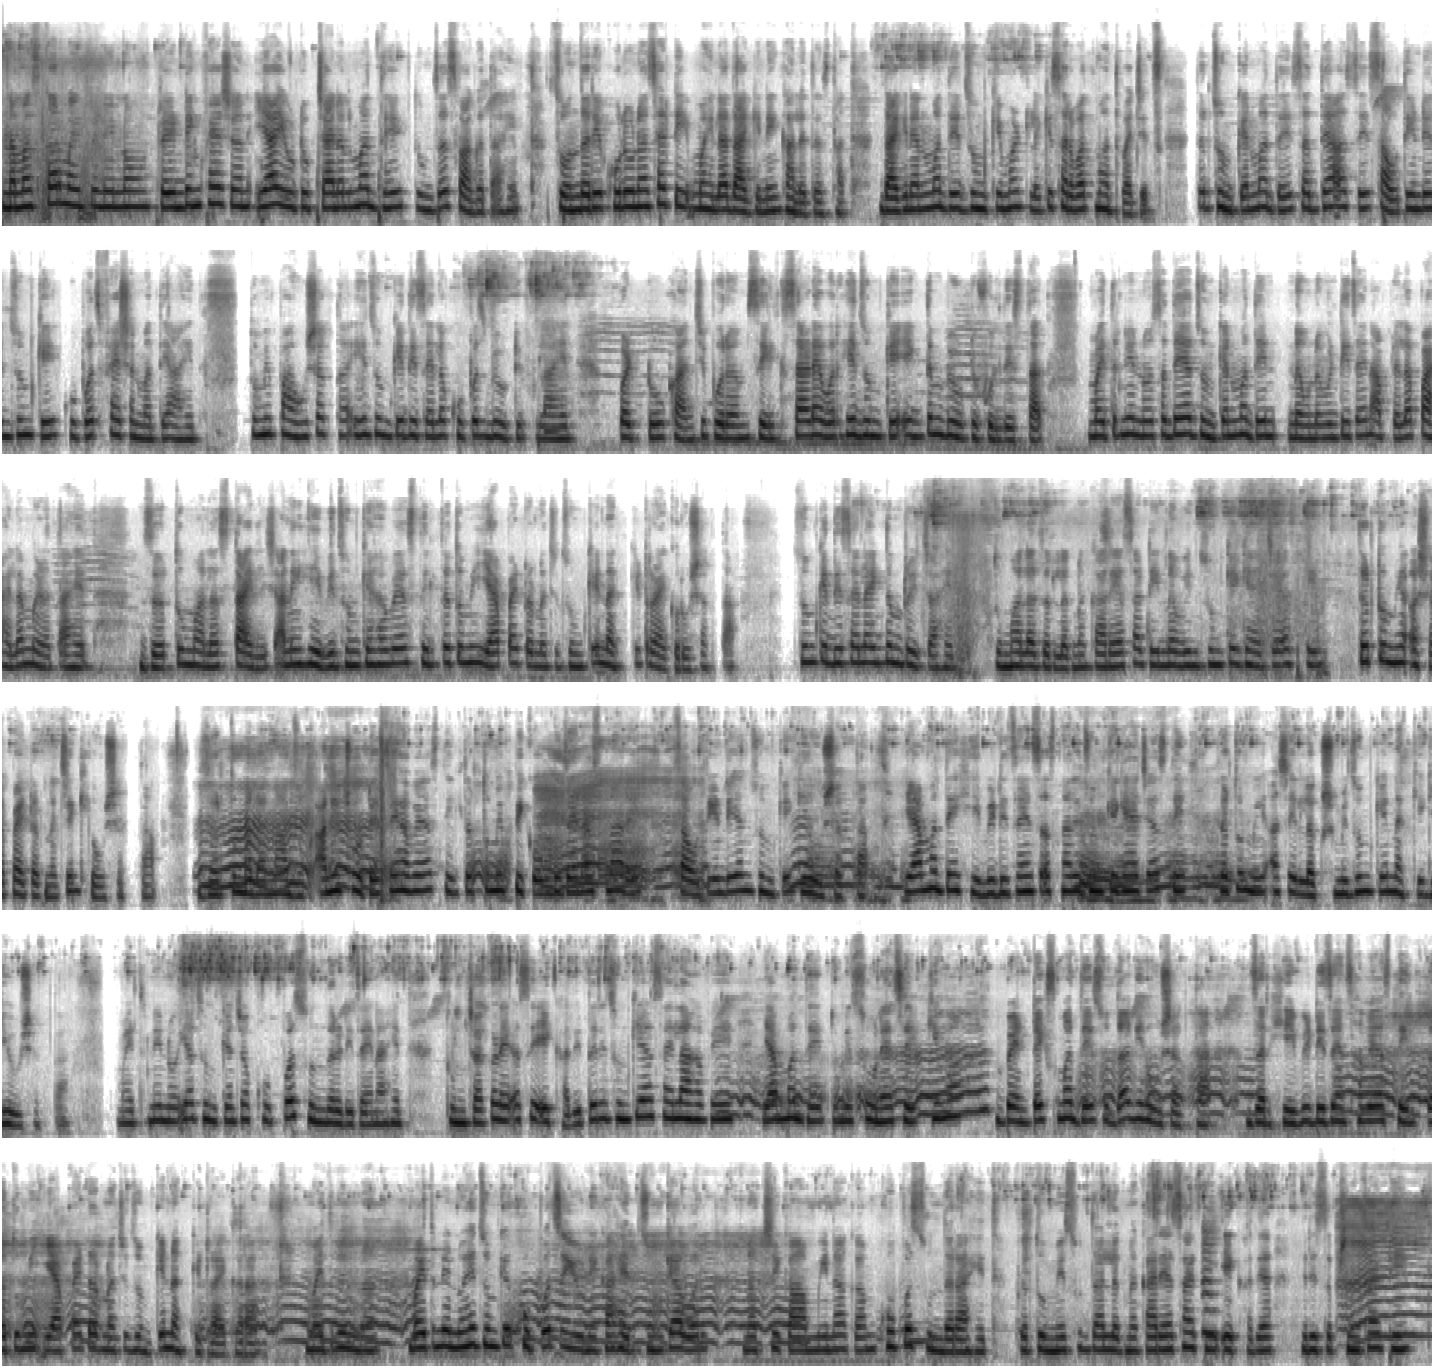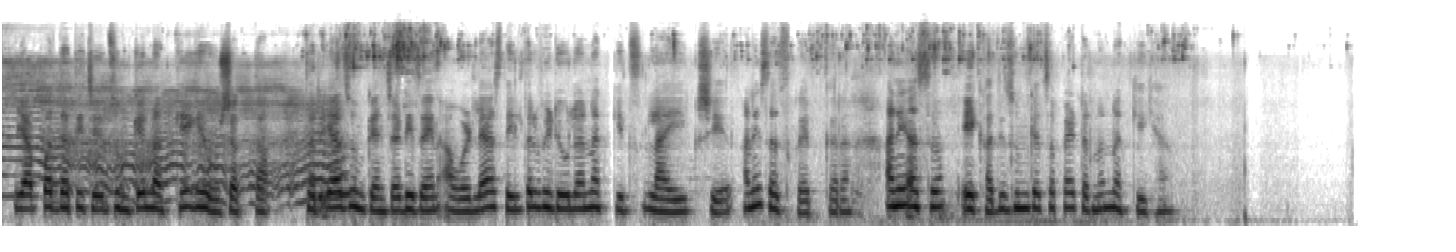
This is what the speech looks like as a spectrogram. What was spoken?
नमस्कार मैत्रिणींनो trending fashion या यूट्यूब चॅनलमध्ये तुमचं स्वागत आहे. सौंदर्य खुलवण्यासाठी महिला दागिने घालत असतात. दागिन्यांमध्ये झुमके म्हटलं की सर्वात महत्त्वाचेच. तर झुमक्यांमध्ये सध्या असे साऊथ इंडियन झुमके खूपच फॅशनमध्ये आहेत. तुम्ही पाहू शकता हे झुमके दिसायला खूपच ब्युटिफुल आहेत. पट्टू कांचीपुरम सिल्क साड्यावर हे झुमके एकदम ब्युटिफुल दिसतात. मैत्रिणींनो सध्या या झुमक्यांमध्ये नवनवीन डिझाईन आपल्याला पाहायला मिळत आहेत. जर तुम्हाला स्टायलिश आणि हेवी झुमके हवे असतील तर तुम्ही या पॅटर्नचे झुमके नक्की ट्राय करू शकता. झुमके दिसायला एकदम रिच आहेत. तुम्हाला जर लग्न कार्यासाठी नवीन झुमके घ्यायचे असतील तर तुम्ही अशा पॅटर्नचे घेऊ शकता. जर तुम्हाला नाजूक आणि छोटेसे हवे असतील तर तुम्ही पिकोक डिझाईन असणारे साऊथ इंडियन झुमके घेऊ शकता. यामध्ये हेवी डिझाईन्स असणारे झुमके घ्यायचे असतील तर तुम्ही असे लक्ष्मी झुमके नक्की घेऊ शकता. मैत्रिणींनो या झुमक्यांच्या खूपच सुंदर डिझाईन आहेत. तुमच्याकडे असे एखादी तरी झुमके असायला हवे यामध्ये तुम्ही सोन्याचे किंवा बेंटेक्समध्ये सुद्धा घेऊ शकता. जर हेवी डिझाईन्स हवे असतील तर तुम्ही या पॅटर्नचे झुमके नक्की ट्राय करा. मैत्रिणींना मैत्रिणींनो हे झुमके खूपच युनिक आहेत. झुमक्यावर नक्षीकाम मीनाकाम खूपच सुंदर आहेत. तर तुम्ही सुद्धा लग्न कार्यासाठी एखाद्या रिसेप्शनसाठी या पद्धतीचे झुमके नक्की घेऊ शकता. तर या झुमक्यांच्या डिझाईन आवडल्या असतील तर व्हिडिओला नक्कीच लाईक शेअर आणि सबस्क्राईब करा. आणि असं एखादी झुमक्याचा पॅटर्न नक्की घ्या.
